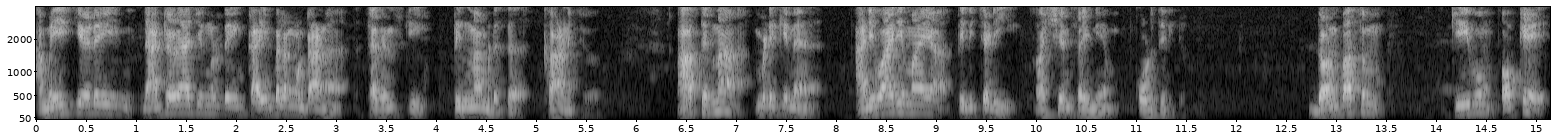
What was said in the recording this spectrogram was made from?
അമേരിക്കയുടെയും നാറ്റോ രാജ്യങ്ങളുടെയും കൈബലം കൊണ്ടാണ് സെലൻസ്കി തിണ്ണമിടുക്ക് കാണിച്ചത്. ആ തിണ്ണമിടുക്കിന് അനിവാര്യമായ തിരിച്ചടി റഷ്യൻ സൈന്യം കൊടുത്തിരിക്കുന്നു. ഡോൺബാസും കീവും ഒക്കെ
